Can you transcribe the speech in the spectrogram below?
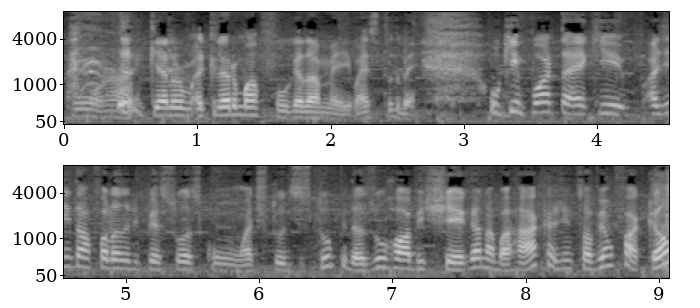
porra. aquilo, era, aquilo era uma fuga da May, mas tudo bem. O que importa é que a gente tava falando de pessoas com atitudes estúpidas. O Rob chega na barraca, a gente só vê um facão.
